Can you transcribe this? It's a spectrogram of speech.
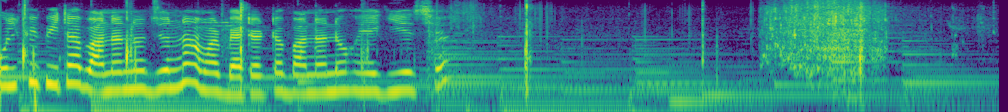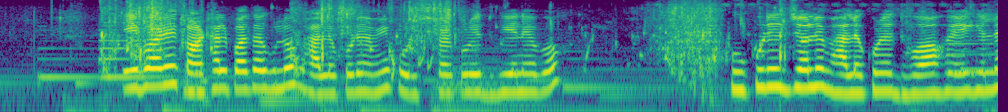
কুলফি পিঠা বানানোর জন্য আমার ব্যাটারটা বানানো হয়ে গিয়েছে। এবারে কাঁঠাল পাতাগুলো ভালো করে আমি পরিষ্কার করে ধুয়ে নেব। পুকুরের জলে ভালো করে ধোয়া হয়ে গেলে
